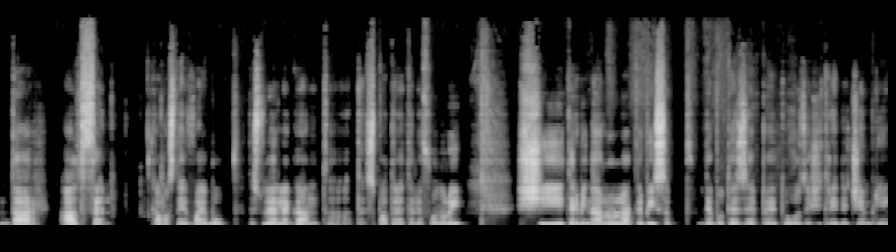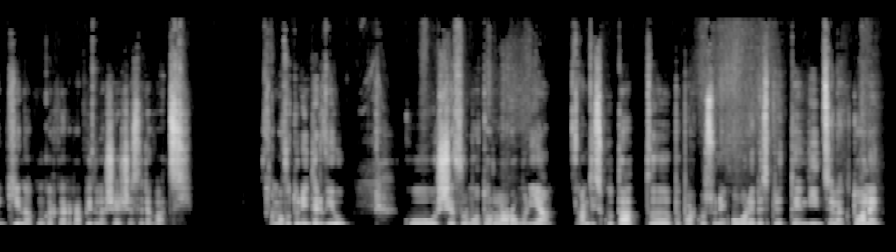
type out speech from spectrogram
dar altfel. Cam asta e vibe-ul, destul de elegant uh, spatele telefonului și terminalul ar trebui să debuteze pe 23 decembrie în China cu încărcare rapidă la 66 de W. Am avut un interviu cu șeful Motorola România, am discutat uh, pe parcursul unei ore despre tendințele actuale,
